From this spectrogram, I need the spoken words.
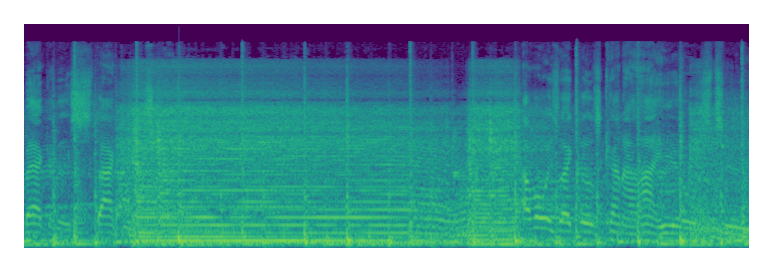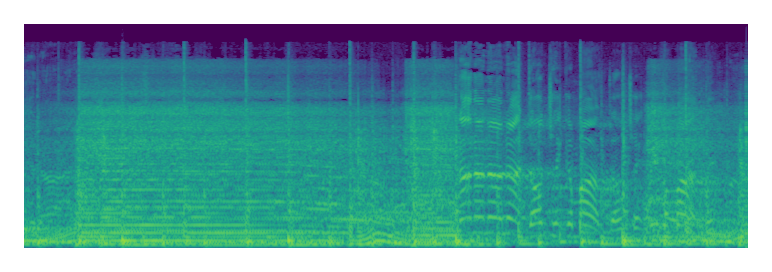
back of the stockings. I've always liked those kind of high heels too, you know. No, no, no, no! Don't take them off. Don't take leave them on. Leave 'em on.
